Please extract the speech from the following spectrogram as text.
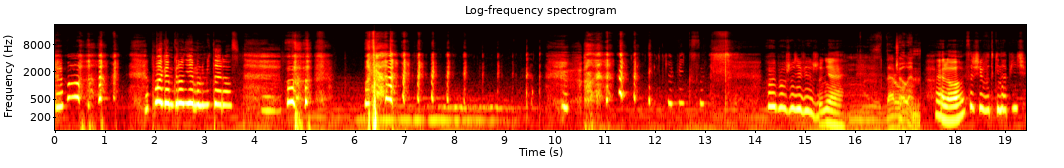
Błagam, gro, nie mi teraz. O, What the... Jakie fiksy. O Boże, nie wierzę, nie. Czołem. Hello, chcesz się wódki napić?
